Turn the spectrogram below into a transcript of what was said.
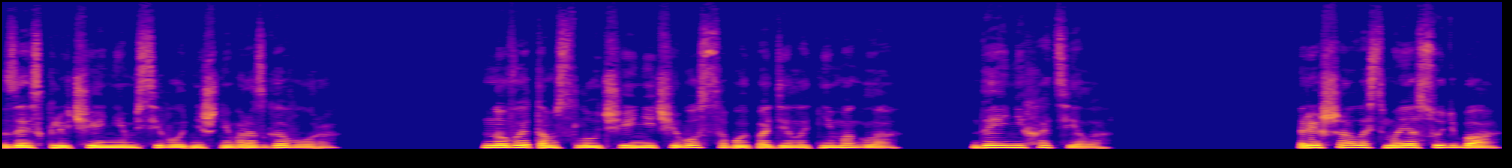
за исключением сегодняшнего разговора. Но в этом случае ничего с собой поделать не могла, да и не хотела. Решалась моя судьба,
